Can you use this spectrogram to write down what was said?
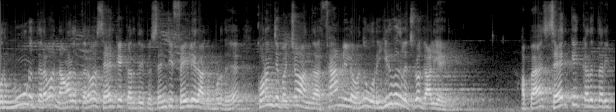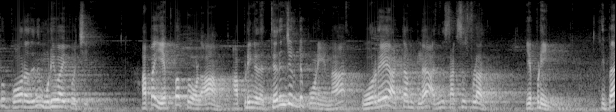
ஒரு மூணு தடவை நாலு தடவை செயற்கை கருத்தரிப்பு செஞ்சு ஃபெயிலியர் ஆகும் பொழுது குறைஞ்சபட்சம் அந்த ஃபேமிலியில் வந்து ஒரு இருபது லட்ச ரூபா காலி ஆயிடும் அப்போ செயற்கை கருத்தரிப்பு போகிறதுன்னு முடிவாகி போச்சு. அப்போ எப்போ போகலாம் அப்படிங்கிறத தெரிஞ்சுக்கிட்டு போனீங்கன்னா ஒரே அட்டம்ப்டில் அது வந்து சக்ஸஸ்ஃபுல்லாக இருக்கும். எப்படி? இப்போ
